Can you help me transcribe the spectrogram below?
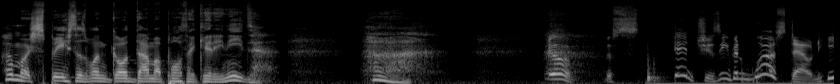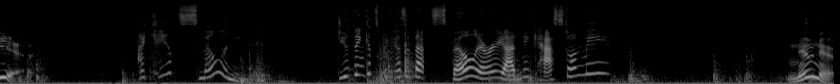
How much space does one goddamn apothecary need? Oh, the stench is even worse down here. I can't smell anything. Do you think it's because of that spell Ariadne cast on me? No, no.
